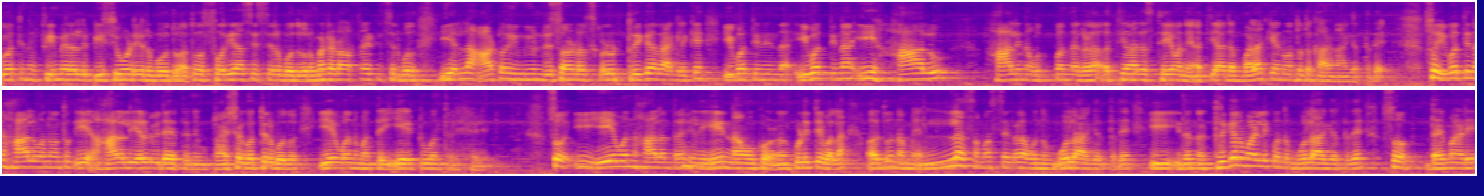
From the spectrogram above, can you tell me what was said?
ಇವತ್ತಿನ ಫೀಮೇಲಲ್ಲಿ ಪಿ ಸಿ ಓಡಿ ಇರ್ಬೋದು, ಅಥವಾ ಸೋರಿಯಾಸಿಸ್ ಇರ್ಬೋದು ರುಮಟೆಡ್ ಆರ್ಥರೈಟಿಸ್ ಇರ್ಬೋದು, ಈ ಎಲ್ಲ ಆಟೋ ಇಮ್ಯೂನ್ ಡಿಸಾರ್ಡರ್ಸ್ಗಳು ಟ್ರಿಗರ್ ಆಗಲಿಕ್ಕೆ ಇವತ್ತಿನಿಂದ, ಇವತ್ತಿನ ಈ ಹಾಲು ಹಾಲಿನ ಉತ್ಪನ್ನಗಳ ಅತಿಯಾದ ಸೇವನೆ, ಅತಿಯಾದ ಬಳಕೆ ಅನ್ನುವಂಥದ್ದು ಕಾರಣ ಆಗಿರ್ತದೆ. ಸೊ ಇವತ್ತಿನ ಹಾಲು ಅನ್ನುವಂಥದ್ದು ಹಾಲಲ್ಲಿ ಎರಡು ವಿಧ ಇರ್ತದೆ. ನಿಮ್ಗೆ ಪ್ರಾಯಶಃ ಗೊತ್ತಿರ್ಬೋದು, ಎ ಒನ್ ಮತ್ತು ಎ ಟು ಅಂತೇಳಿ ಹೇಳಿ. ಸೊ ಈ ಎ ಒನ್ ಹಾಲು ಅಂತ ಹೇಳಿ ಏನು ನಾವು ಕುಡಿತೀವಲ್ಲ, ಅದು ನಮ್ಮ ಎಲ್ಲ ಸಮಸ್ಯೆಗಳ ಒಂದು ಮೂಲ ಆಗಿರ್ತದೆ. ಈ ಇದನ್ನು ಟ್ರಿಗರ್ ಮಾಡಲಿಕ್ಕೆ ಒಂದು ಮೂಲ ಆಗಿರ್ತದೆ. ಸೊ ದಯಮಾಡಿ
